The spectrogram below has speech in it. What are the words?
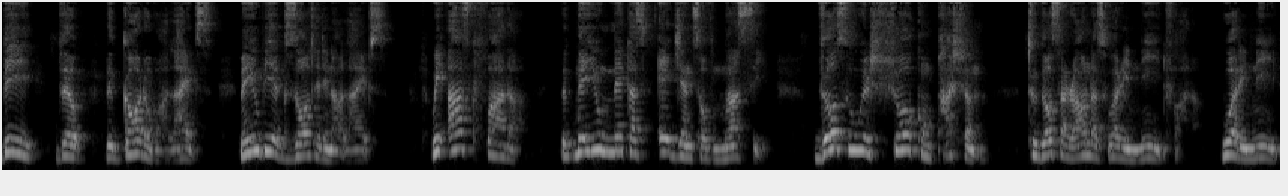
be the, the God of our lives. May you be exalted in our lives. We ask, Father, that may you make us agents of mercy, those who will show compassion to those around us who are in need, Father, who are in need.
